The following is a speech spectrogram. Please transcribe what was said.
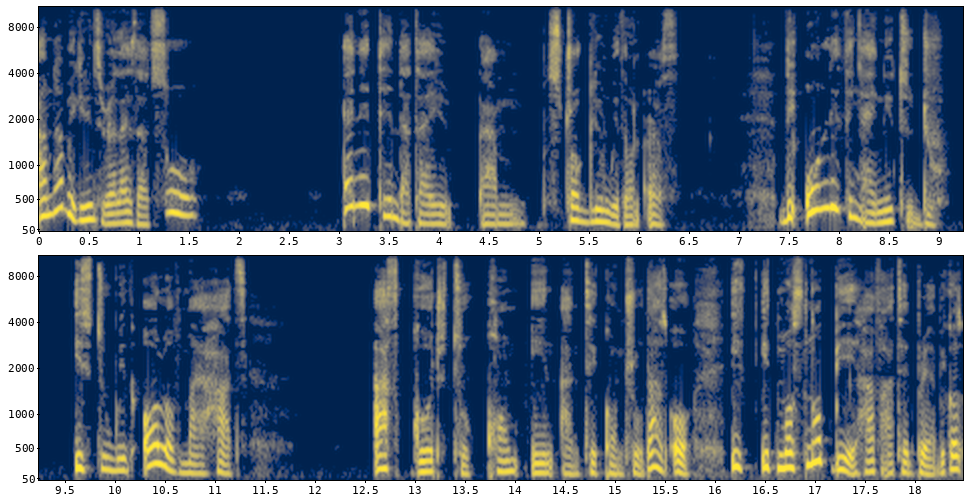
I'm now beginning to realize that so anything that I am struggling with on earth, the only thing I need to do is to, with all of my heart, ask God to come in and take control. That's all. It, it must not be a half hearted prayer because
